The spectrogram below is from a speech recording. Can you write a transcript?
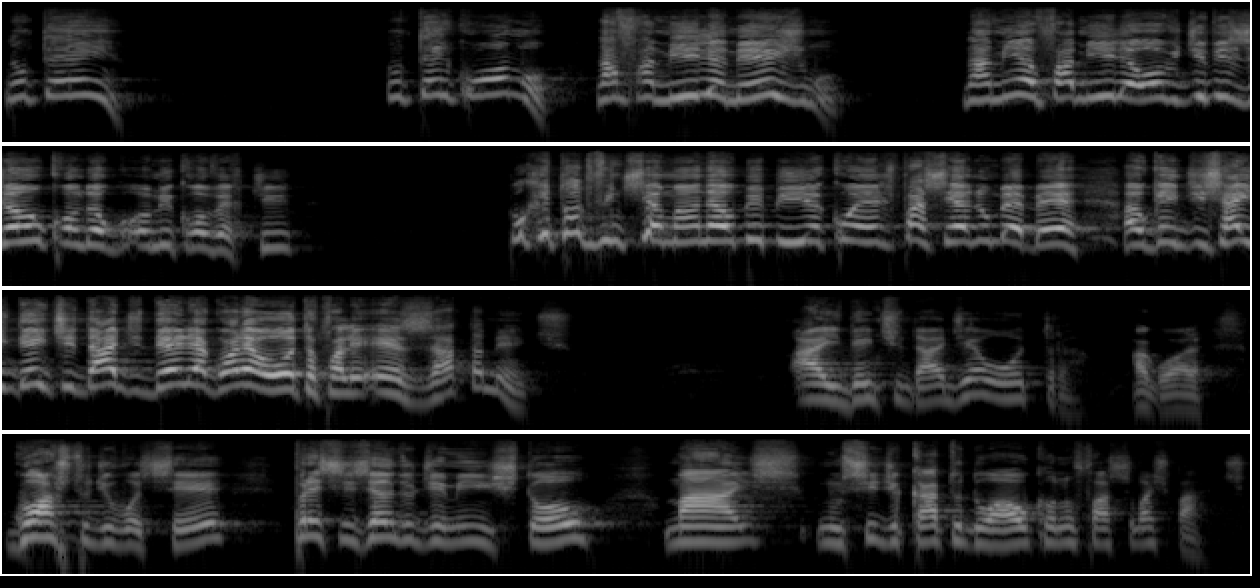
Não tem. Não tem como. Na família mesmo. Na minha família houve divisão quando eu, me converti. Porque todo fim de semana eu bebia com eles, passei no bebê. Alguém disse a identidade dele agora é outra. Eu falei, exatamente. A identidade é outra agora. Gosto de você, precisando de mim estou, mas no sindicato do álcool eu não faço mais parte.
